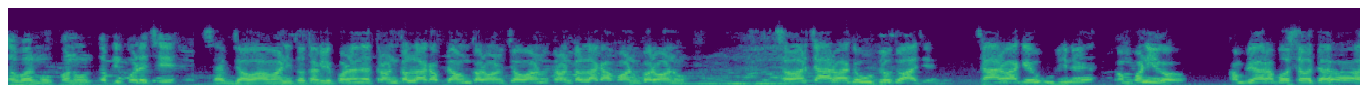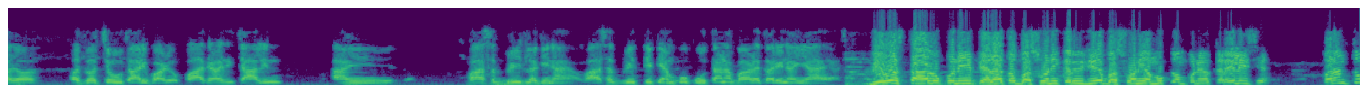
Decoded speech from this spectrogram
સવારમાં ઉઠવાનું તકલીફ પડે છે. સાહેબ જવા આવવાની તો તકલીફ પડે ને. ત્રણ કલાક અપડાઉન કરવાનું જવાનું ત્રણ કલાક આવવાનું કરવાનું. સવાર ચાર વાગે ઉઠ્યો તો આજે. ચાર વાગે ઉઠીને કંપની ગયો. કંપની વાળા બસ અધવચ્ચે ઉતારી પાડ્યો. પાદરાથી ચાલીને અહીં વાસદ બ્રિજ લગીને આવ્યા વાસદ બ્રિજથી ટેમ્પો પોતાના ભાડે કરીને અહીંયા આવ્યા વ્યવસ્થા લોકોની પહેલા તો બસોની કરવી જોઈએ. બસોની અમુક કંપનીઓ કરેલી છે. પરંતુ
